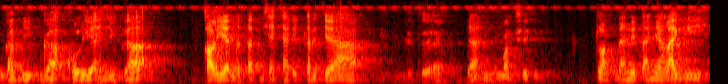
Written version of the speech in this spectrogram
nggak bi- nggak kuliah juga kalian tetap bisa cari kerja gitu. Ya dan sih dan ditanya lagi.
